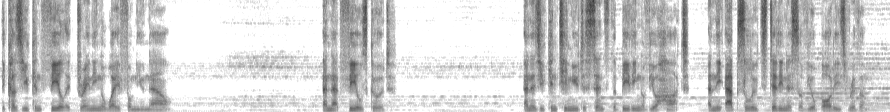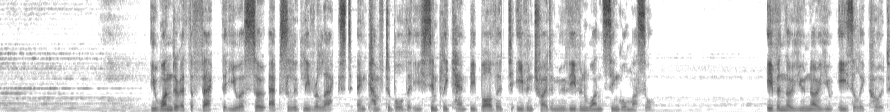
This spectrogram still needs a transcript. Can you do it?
Because you can feel it draining away from you now and that feels good. And as you continue to sense the beating of your heart and the absolute steadiness of your body's rhythm, you wonder at the fact that you are so absolutely relaxed and comfortable that you simply can't be bothered to even try to move even one single muscle. even though you know you easily could.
